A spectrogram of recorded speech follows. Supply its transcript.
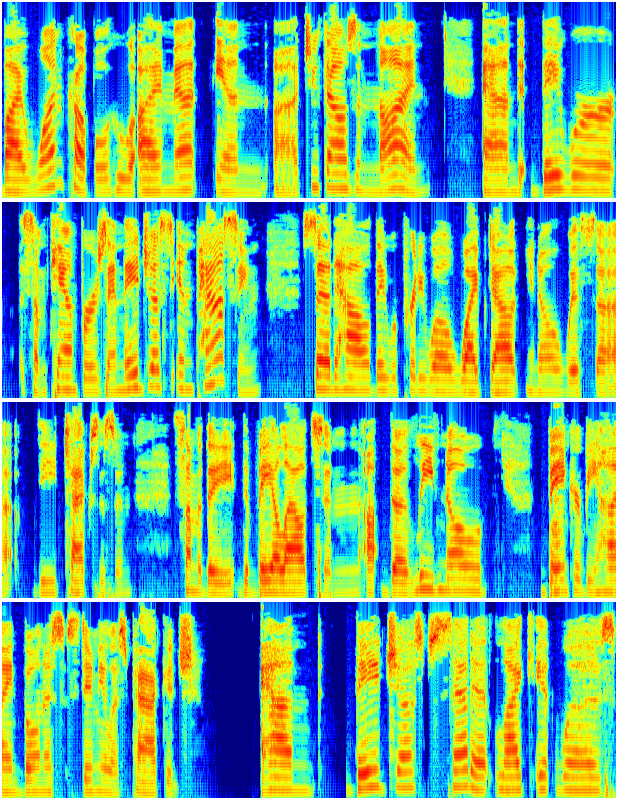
by one couple who I met in uh, 2009 and they were some campers and they just in passing said how they were pretty well wiped out, you know, with uh, the taxes and some of the the bailouts and uh, the leave no banker behind bonus stimulus package. And they just said it like it was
